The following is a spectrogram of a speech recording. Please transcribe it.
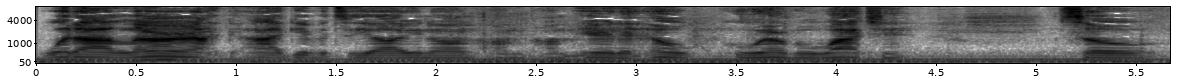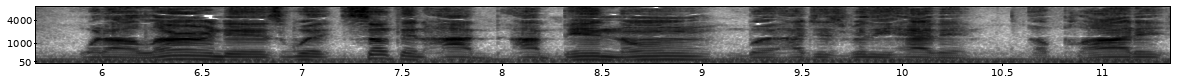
what I learned, I, I give it to y'all. You know, I'm, I'm, I'm here to help whoever watching. So what I learned is with something I I've been known, but I just really haven't applied it.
